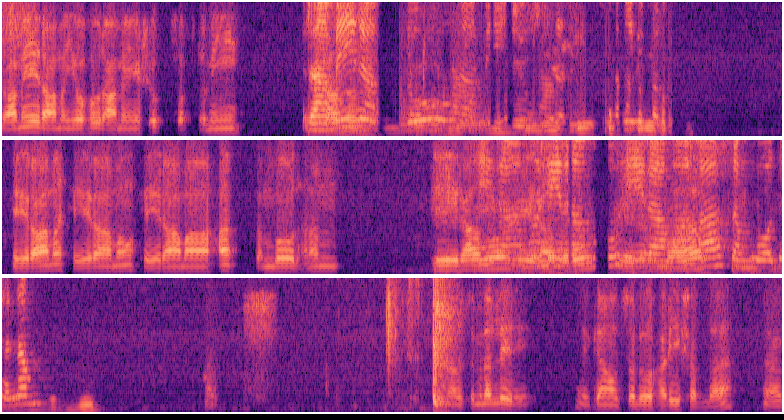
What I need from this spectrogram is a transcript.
रामे रामयोः रामेषु सप्तमी। रामे हे राम हे रामौ हे रामाः सम्बोधनम् हे राम हे हे राम हे रामो हे सम्बोधनम् Now, similarly, you can also do Hari Shabda. Uh,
